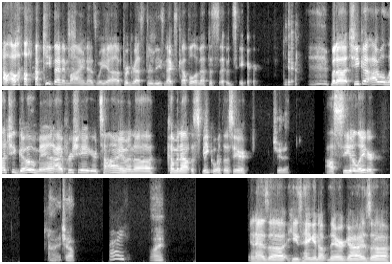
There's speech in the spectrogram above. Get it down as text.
I'll, I'll, I'll, keep that in mind as we uh, progress through these next couple of episodes here. Yeah. But uh, Chica, I will let you go, man. I appreciate your time and uh, coming out to speak with us here. Appreciate it. I'll see you later. All right, ciao. Bye. Bye and as uh he's hanging up there, guys. Uh,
